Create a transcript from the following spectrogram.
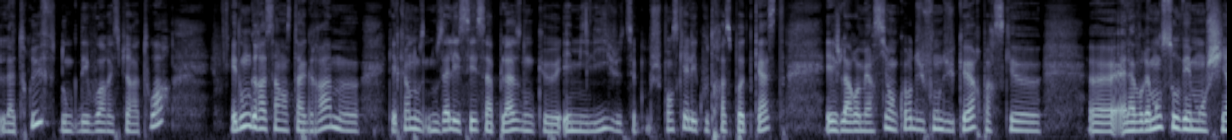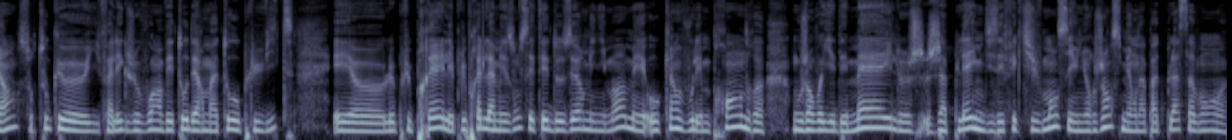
la truffe, donc des voies respiratoires. Et donc, grâce à Instagram, euh, quelqu'un nous, a laissé sa place, donc euh, Émilie, je, je pense qu'elle écoutera ce podcast, et je la remercie encore du fond du cœur parce que euh, elle a vraiment sauvé mon chien, surtout qu'il fallait que je voie un veto dermato au plus vite, et le plus près, les plus près de la maison, c'était deux heures minimum, et aucun voulait me prendre, donc j'envoyais des mails, j'appelais, ils me disaient effectivement c'est une urgence, mais on n'a pas de place avant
